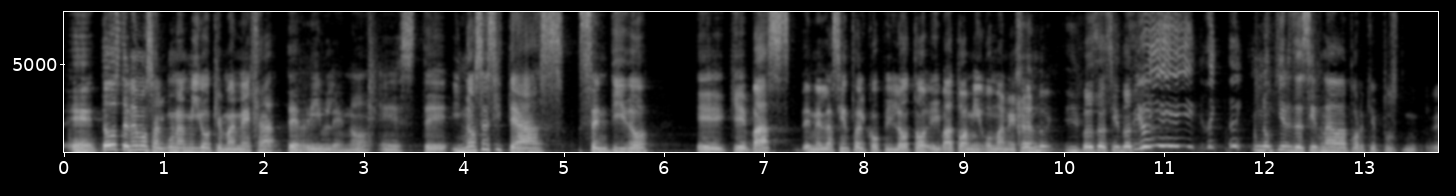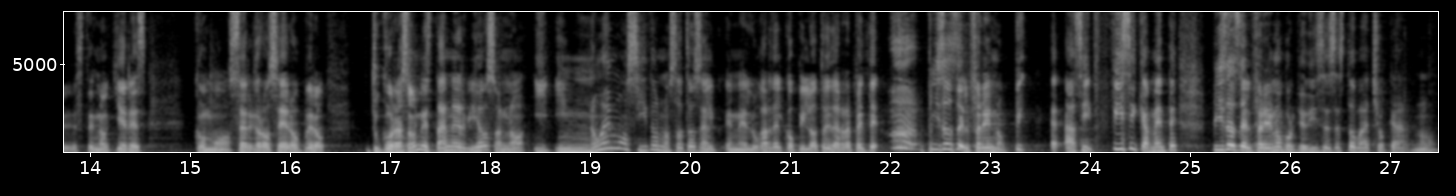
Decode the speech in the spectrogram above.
Eh, todos tenemos algún amigo que maneja terrible, ¿no? Este, y no sé si te has sentido eh, que vas en el asiento del copiloto y va tu amigo manejando y vas haciendo así, y no quieres decir nada porque pues, este, no quieres como ser grosero, pero tu corazón está nervioso, ¿no? Y, no hemos ido nosotros en el, lugar del copiloto y de repente pisas el freno, así físicamente pisas el freno porque dices, esto va a chocar, ¿no?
